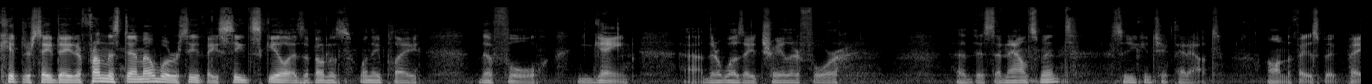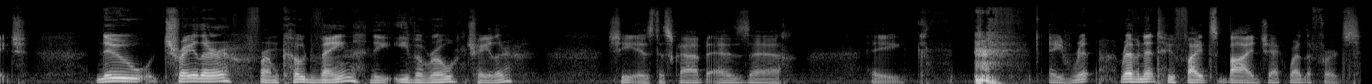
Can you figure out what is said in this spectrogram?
keep their save data from this demo will receive a seed skill as a bonus when they play the full game. Uh, there was a trailer for uh, this announcement, so you can check that out on the Facebook page. New trailer from Code Vein, the Eva Roux trailer. She is described as uh, a a re- revenant who fights by Jack Rutherford's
